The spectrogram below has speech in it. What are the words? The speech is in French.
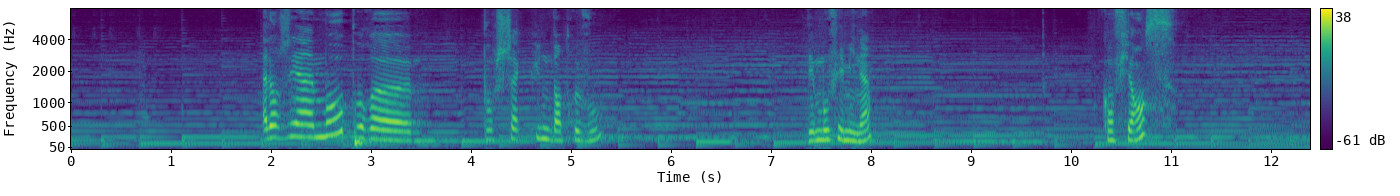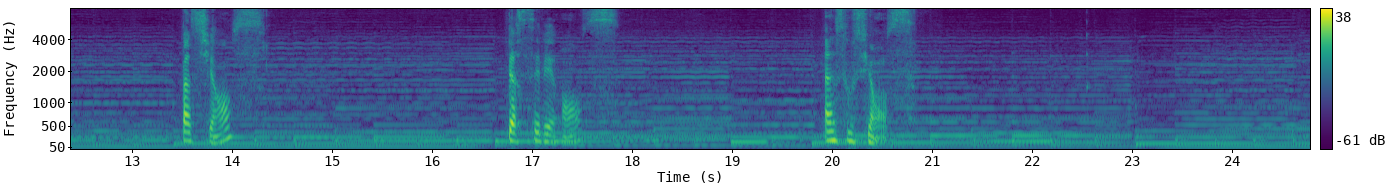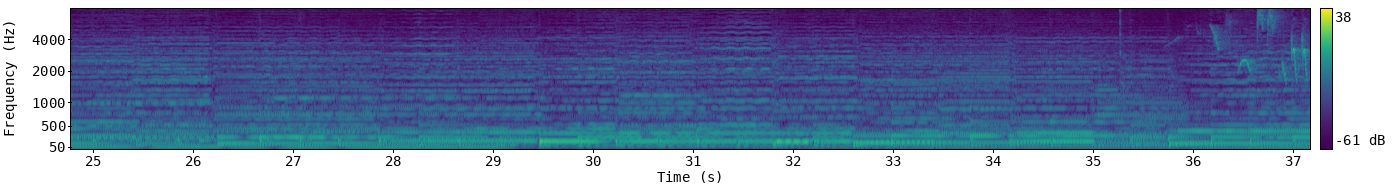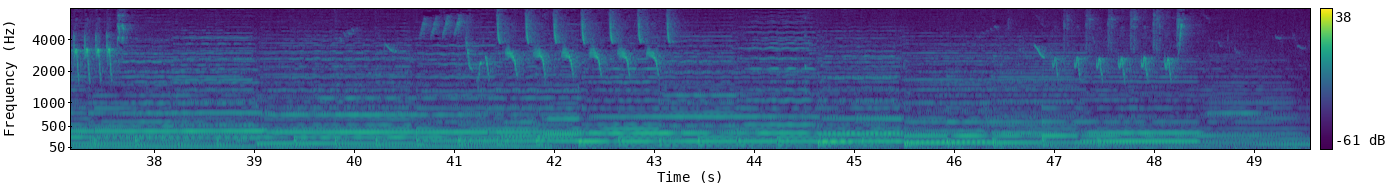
Alors j'ai un mot pour, euh, pour chacune d'entre vous. Des mots féminins. Confiance. Patience. Persévérance. Insouciance.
